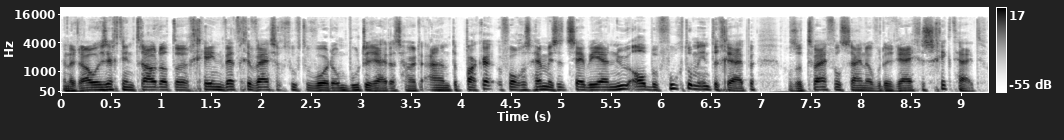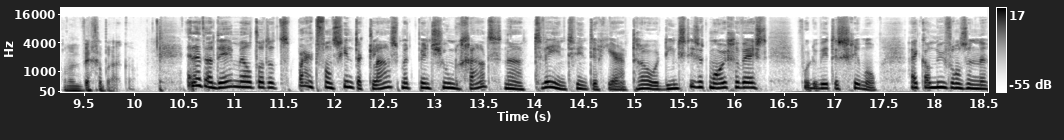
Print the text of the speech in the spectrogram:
En de Rauwe zegt in trouw dat er geen wet gewijzigd hoeft te worden om boeterijders hard aan te pakken. Volgens hem is het CBR nu al bevoegd om in te grijpen als er twijfels zijn over de rijgeschiktheid van een weggebruiker. En het AD meldt dat het paard van Sinterklaas met pensioen gaat. Na 22 jaar trouwe dienst is het mooi geweest voor de witte schimmel. Hij kan nu van zijn uh,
